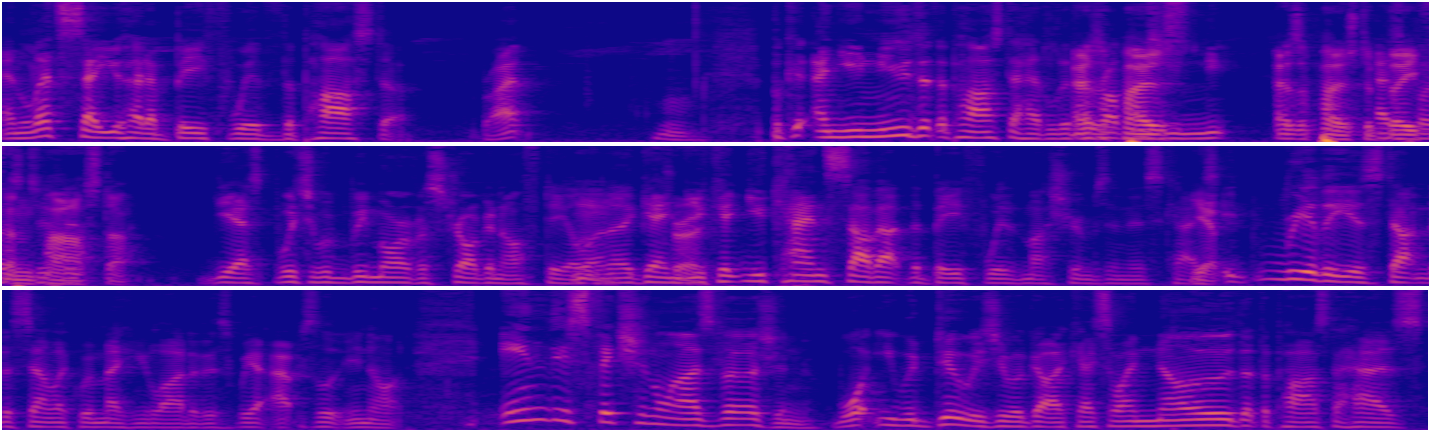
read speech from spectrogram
and let's say you had a beef with the pastor, right? Hmm. Because, and you knew that the pastor had liver As problems. opposed, you knew, as opposed to as beef opposed and to the- pasta. Yes, which would be more of a stroganoff deal. and again, true. you can you can sub out the beef with mushrooms in this case. Yep. It really is starting to sound like we're making light of this. We are absolutely not. In this fictionalized version, what you would do is you would go, okay, so I know that the pastor has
